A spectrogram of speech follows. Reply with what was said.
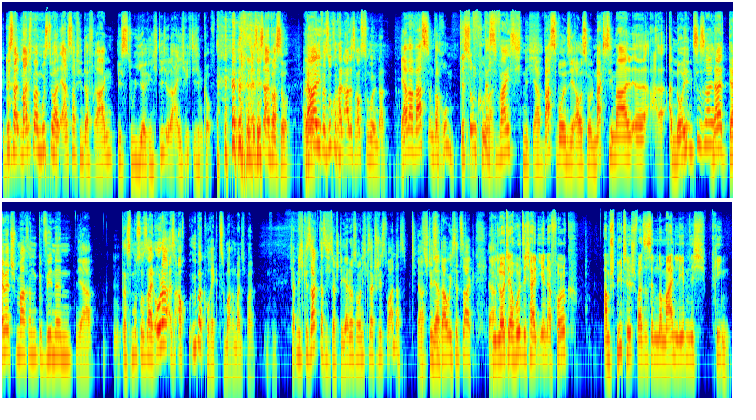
Du bist halt manchmal musst du halt ernsthaft hinterfragen, bist du hier richtig oder eigentlich richtig im Kopf? es ist einfach so. Also, Ja, ja, die versuchen halt alles rauszuholen dann. ja, aber was und warum? das ist so uncool, Das Mann. weiß ich nicht. Ja, was wollen sie rausholen? Maximal äh, annoying zu sein? Na, Damage machen, gewinnen, Ja. das muss so sein. Oder es auch überkorrekt zu machen manchmal. Ich habe nicht gesagt, dass ich da stehe. Ja, du hast aber nicht gesagt, du stehst woanders. Ja. Also stehst Ja. du da, wo ich es jetzt sag. Ja. Die Leute erholen sich halt ihren Erfolg am Spieltisch, weil sie es im normalen Leben nicht kriegen.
